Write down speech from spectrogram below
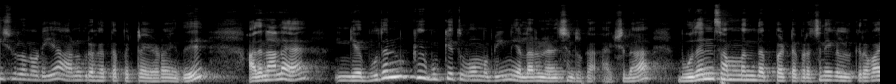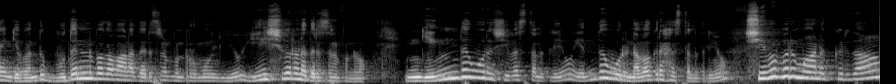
ஈஸ்வரனுடைய அனுகிரகத்தை பெற்ற இடம் இது. அதனால் இங்கே புதனுக்கு முக்கியத்துவம் அப்படின்னு எல்லாரும் நினச்சிட்டு இருக்கா. ஆக்சுவலாக புதன் சம்பந்தப்பட்ட பிரச்சனைகள் இருக்கிறவா இங்கே வந்து புதன் பகவானை தரிசனம் பண்ணுறோமோ இல்லையோ ஈஸ்வரனை தரிசனம் பண்ணுறோம் இங்கே எந்த ஒரு சிவஸ்தலத்துலேயும் எந்த ஒரு நவகிரக ஸ்தலத்துலேயும் சிவபெருமானுக்கு தான்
